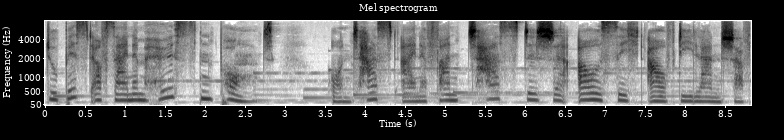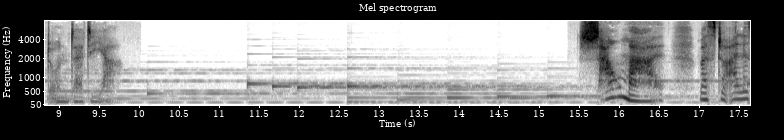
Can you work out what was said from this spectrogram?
Du bist auf seinem höchsten Punkt und hast eine fantastische Aussicht auf die Landschaft unter dir. Schau mal, was du alles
